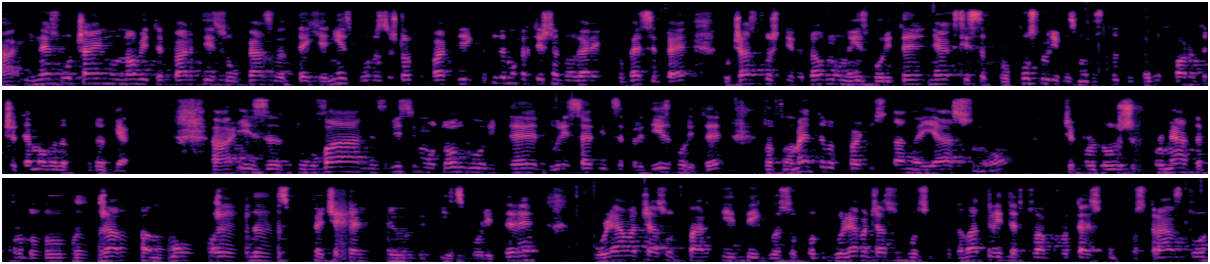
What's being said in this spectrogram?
А, и не случайно новите партии се оказват техен избор, защото партии като Демократична България, като БСП, участващи редовно на изборите, някакси са пропуснали възможността да дадат хората, че те могат да подадат ГЕРБ. А, и за това, независимо от отговорите, дори седмица преди изборите, в момента, в който стана ясно, че продълж... промяната продължава, може да спечели изборите. Голяма част от партиите и гласопод... голяма част от гласоподавателите в това протестно пространство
